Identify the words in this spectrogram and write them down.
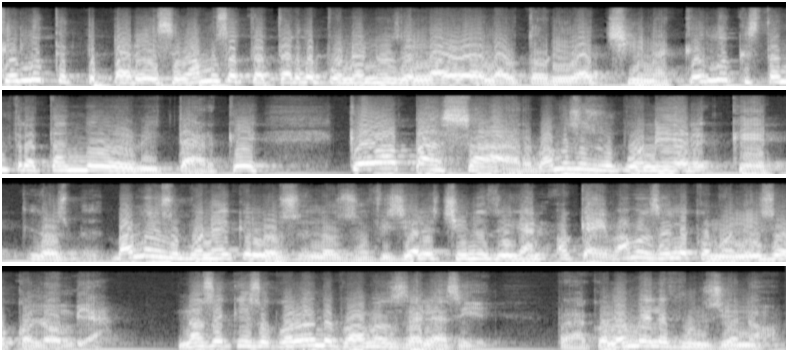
es lo que te parece? Vamos a tratar de ponernos del lado de la autoridad china. ¿Qué es lo que están tratando de evitar? ¿Qué, qué va a pasar? Vamos a suponer que los, vamos a suponer que los, oficiales chinos digan, ok, vamos a hacerle como le hizo Colombia. No sé qué hizo Colombia, pero vamos a hacerle así. Pero a Colombia le funcionó.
